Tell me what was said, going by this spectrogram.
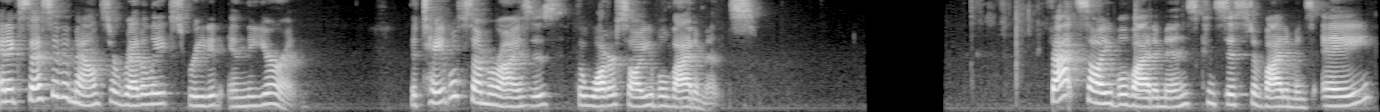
and excessive amounts are readily excreted in the urine. The table summarizes the water-soluble vitamins. Fat-soluble vitamins consist of vitamins A,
